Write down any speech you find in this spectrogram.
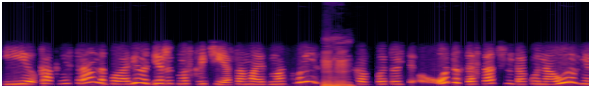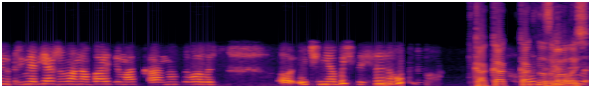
И, как ни странно, половину держат москвичи. Я сама из Москвы, Мгм. как бы, то есть отдых достаточно такой на уровне. Например, я жила на базе Москва, она называлась э, очень необычно «Земля воздух». Как, как, как Вот, называлась?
